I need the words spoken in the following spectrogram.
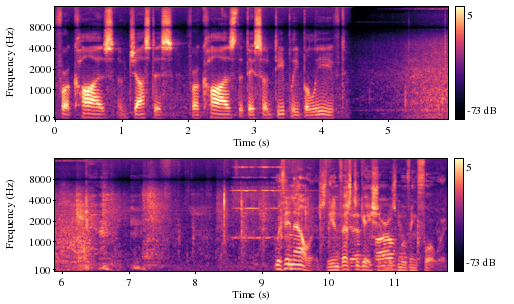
for a cause of justice, for a cause that they so deeply believed. Within hours, the investigation was moving forward.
